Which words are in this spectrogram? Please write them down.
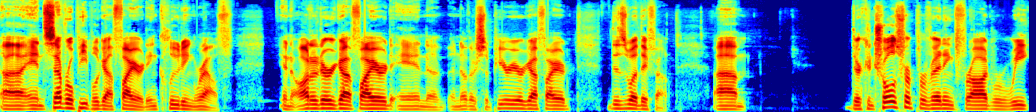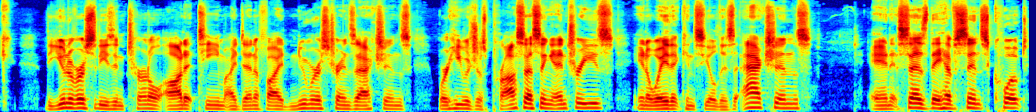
Uh, and several people got fired, including Ralph an auditor got fired and a, another superior got fired. This is what they found. Um, their controls for preventing fraud were weak. The university's internal audit team identified numerous transactions where he was just processing entries in a way that concealed his actions. And it says they have since, quote,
